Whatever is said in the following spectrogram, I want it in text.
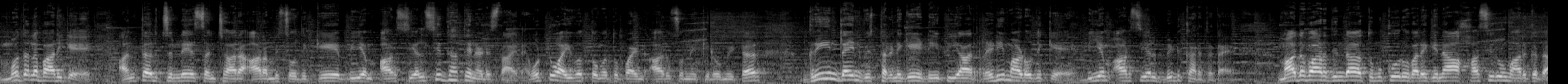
ಮೊದಲ ಬಾರಿಗೆ ಅಂತರ್ ಜಿಲ್ಲೆ ಸಂಚಾರ ಆರಂಭಿಸೋದಕ್ಕೆ ಬಿಎಂಆರ್ಸಿಎಲ್ ಸಿದ್ಧತೆ ನಡೆಸ್ತಾ ಇದೆ. ಒಟ್ಟು ಐವತ್ತೊಂಬತ್ತು ಪಾಯಿಂಟ್ ಆರು ಸೊನ್ನೆ ಕಿಲೋಮೀಟರ್ ಗ್ರೀನ್ ಲೈನ್ ವಿಸ್ತರಣೆಗೆ ಡಿಪಿಆರ್ ರೆಡಿ ಮಾಡೋದಕ್ಕೆ ಬಿಎಂಆರ್ಸಿಎಲ್ ಬಿಡ್ ಕರೆದಿದೆ. ಮಾದವಾರದಿಂದ ತುಮಕೂರುವರೆಗಿನ ಹಸಿರು ಮಾರ್ಗದ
